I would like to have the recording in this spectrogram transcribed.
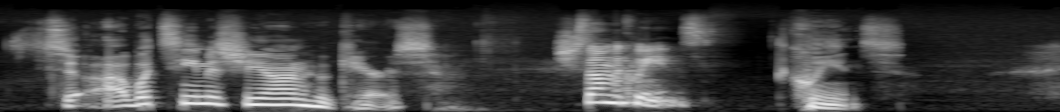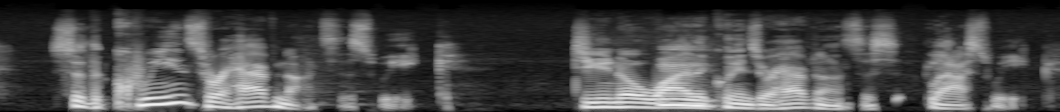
So, uh, what team is she on? Who cares? She's on the Queens. Queens. So the Queens were have-nots this week. Do you know why Hmm. the Queens were have-nots this last week?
